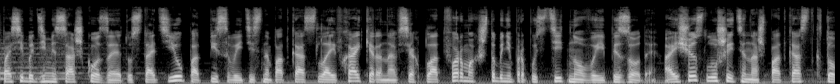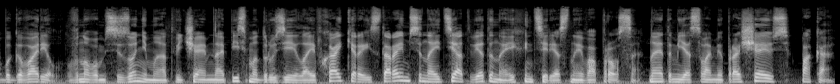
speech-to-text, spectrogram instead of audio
Спасибо Диме Сашко за эту статью. Подписывайтесь на подкаст Лайфхакера на всех платформах, чтобы не пропустить новые эпизоды. А еще слушайте наш подкаст «Кто бы говорил». В новом сезоне мы отвечаем на письма друзей Лайфхакера и стараемся найти ответы на их интересные вопросы. На этом я с вами прощаюсь. Пока.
